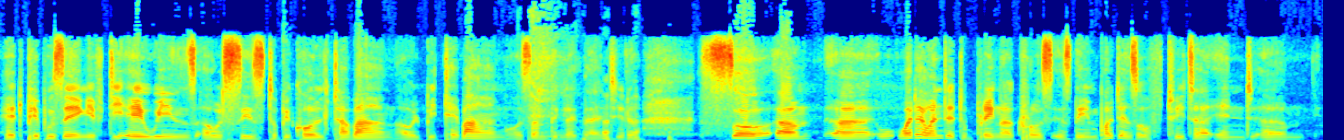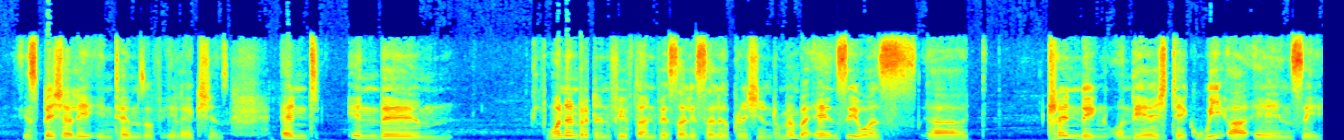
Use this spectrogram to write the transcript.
had people saying if DA wins, I will cease to be called Tabang, I will be Tebang, or something like that, you know. so, um, uh, what I wanted to bring across is the importance of Twitter and um, especially in terms of elections. And in the 105th um, anniversary celebration, remember ANC was uh, trending on the hashtag We Are ANC.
